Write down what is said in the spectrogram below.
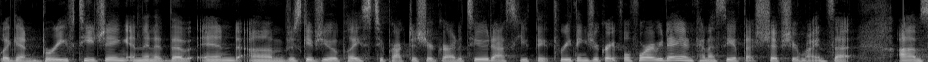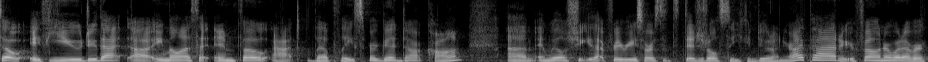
again brief teaching. And then at the end um, just gives you a place to practice your gratitude ask you th- three things you're grateful for every day and kind of see if that shifts your mindset. Um, so if you do that uh, email us at info at theplaceforgood.com um, and we'll shoot you that free resource. It's digital so you can do it on your ipad or your phone or whatever.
